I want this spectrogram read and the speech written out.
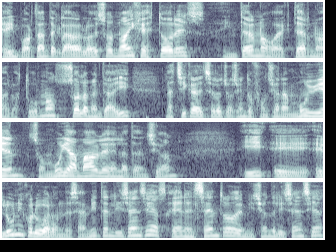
es importante aclararlo eso. No hay gestores internos o externos de los turnos, solamente ahí. Las chicas del 0800 funcionan muy bien, son muy amables en la atención y eh, el único lugar donde se emiten licencias es en el centro de emisión de licencias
